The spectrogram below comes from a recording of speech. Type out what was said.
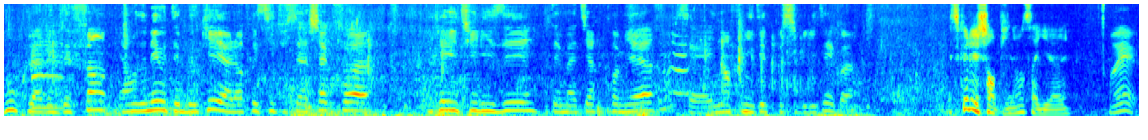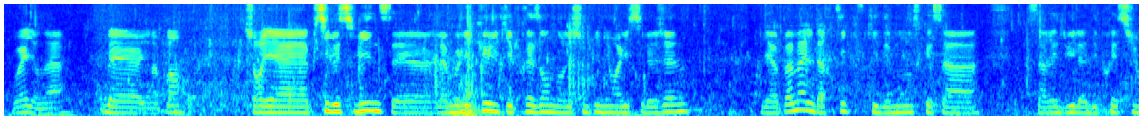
boucles avec des fins, il y a un moment donné où tu es bloqué alors que si tu sais à chaque fois réutiliser tes matières premières, c'est une infinité de possibilités quoi. Est-ce que les champignons ça guérit? Ouais, ouais, il y en a. Ben, il y en a plein. Genre il y a la psilocybine, c'est euh, la molécule qui est présente dans les champignons hallucinogènes. Il y a pas mal d'articles qui démontrent que ça, ça réduit la dépression,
